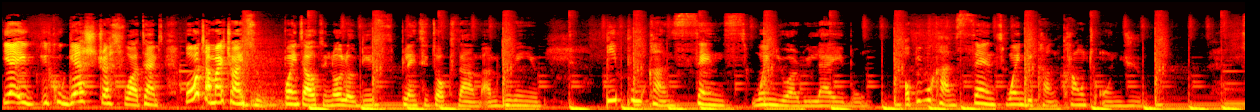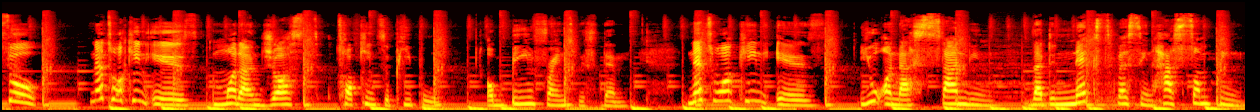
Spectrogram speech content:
yeah it, it could get stressful at times but what am i trying to point out in all of these plenty talks that I'm, I'm giving you people can sense when you are reliable or people can sense when they can count on you. So networking is more than just talking to people or being friends with them. Networking is you understanding that the next person has something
